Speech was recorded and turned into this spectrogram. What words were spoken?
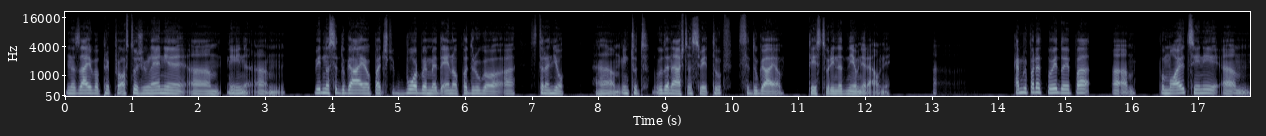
nazaj v preprosto življenje. Um, in um, vedno se dogajajo pač borbe med eno in drugo uh, stranjo. Um, in tudi v današnjem svetu se dogajajo te stvari na dnevni ravni. Kar bi pa rad povedal, je pa, um, po mojem oceni, um,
